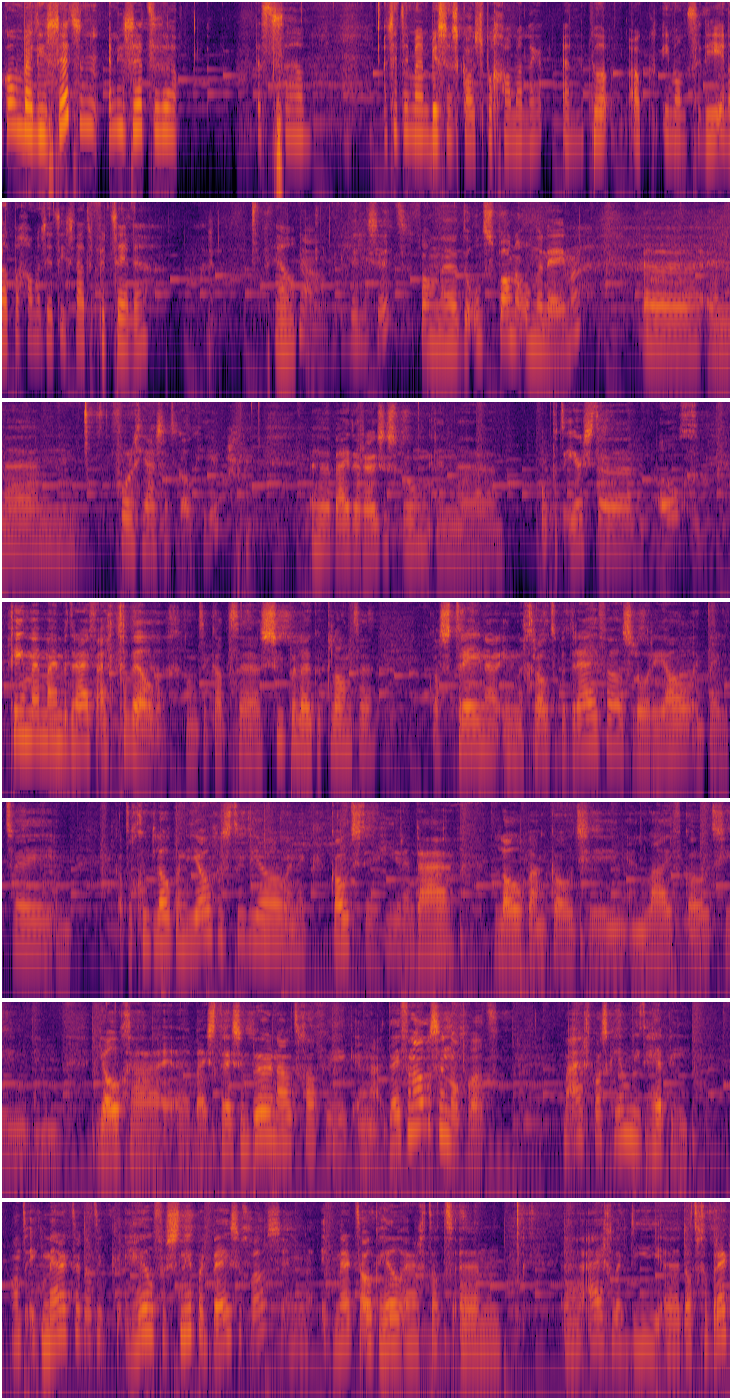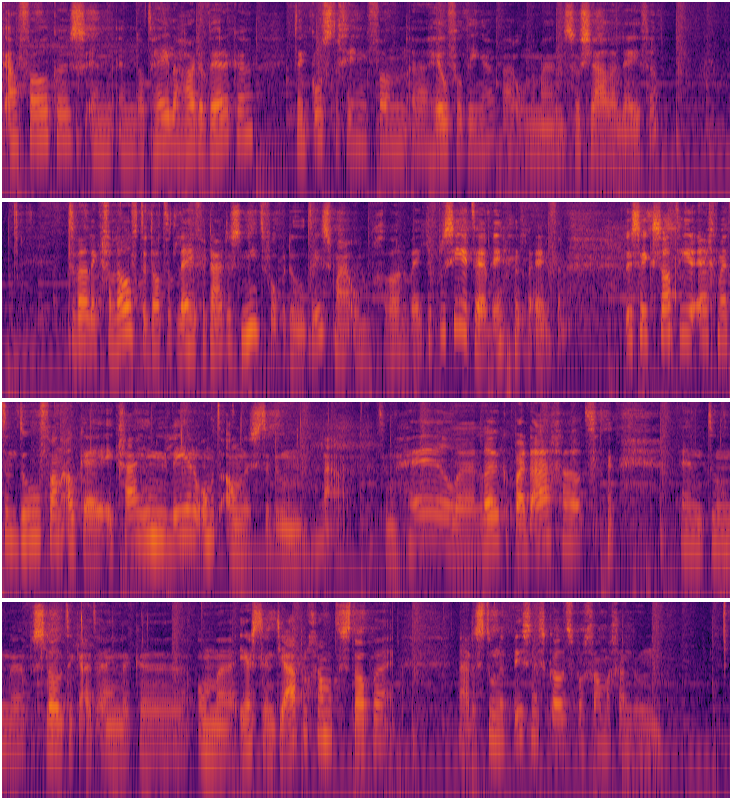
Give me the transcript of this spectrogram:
kom bij Lisette en, Lisette eh, het, zit in mijn business coach programma en, ik- wil ook iemand die in dat programma zit iets laten vertellen. Vertel. Nou, ik ben Lisette van eh, De Ontspannen Ondernemer. Eh, en ehm, vorig jaar zat ik ook hier bij de Reuzensprong. En op het eerste oog ging met mijn bedrijf eigenlijk geweldig. Want ik had superleuke klanten. Ik was trainer in grote bedrijven als L'Oréal en Tele2. En ik had een goed lopende yogastudio en ik coachte hier en daar loopbaancoaching en life coaching en yoga. eh, bij stress en burn-out gaf ik. En nou, ik deed van alles en nog wat. Maar eigenlijk was ik helemaal niet happy. Want ik merkte dat ik heel versnipperd bezig was. En ik merkte ook heel erg dat ehm, eh, eigenlijk die, eh, dat gebrek aan focus en, en dat hele harde werken ten koste ging van eh, heel veel dingen, waaronder mijn sociale leven. Terwijl ik geloofde dat het leven daar dus niet voor bedoeld is, maar om gewoon een beetje plezier te hebben in het leven. Dus ik zat hier echt met een doel van: oké, ik ga hier nu leren om het anders te doen. Nou, ik heb een heel eh, leuke paar dagen gehad. En toen eh, besloot ik uiteindelijk om eerst in het jaarprogramma te stappen. Nou, dus toen het business coach programma gaan doen.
